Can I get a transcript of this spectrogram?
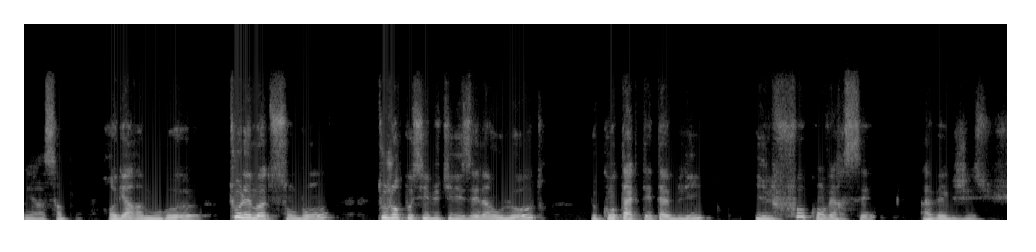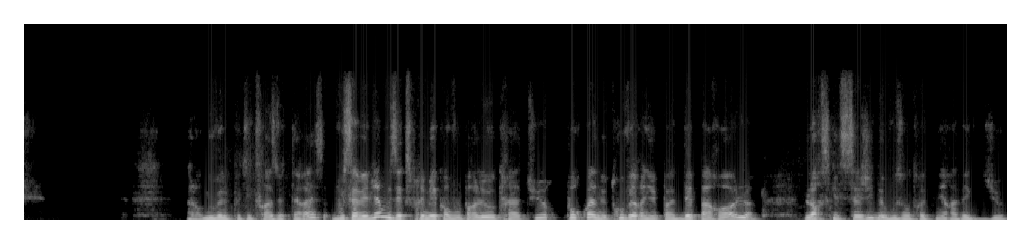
a un simple regard amoureux. Tous les modes sont bons, toujours possible d'utiliser l'un ou l'autre, le contact établi, il faut converser avec Jésus. Alors, nouvelle petite phrase de Thérèse. Vous savez bien vous exprimer quand vous parlez aux créatures. Pourquoi ne trouveriez pas des paroles lorsqu'il s'agit de vous entretenir avec Dieu.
